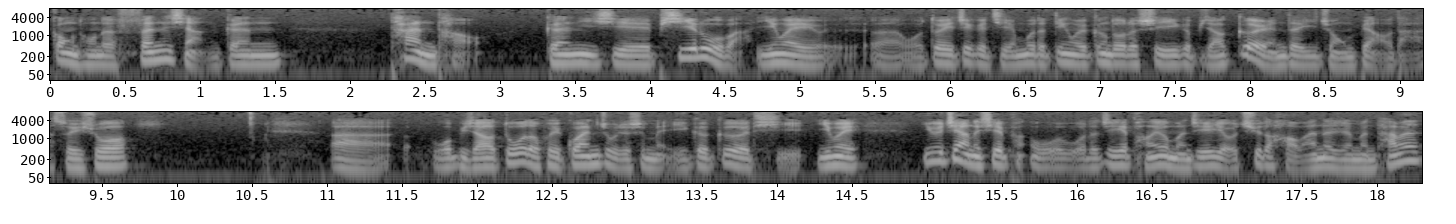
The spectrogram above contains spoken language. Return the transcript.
共同的分享跟探讨，跟一些披露吧。因为呃，我对这个节目的定位更多的是一个比较个人的一种表达，所以说，啊，我比较多的会关注就是每一个个体，因为。因为这样的一些朋我我的这些朋友们，这些有趣的好玩的人们，他们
